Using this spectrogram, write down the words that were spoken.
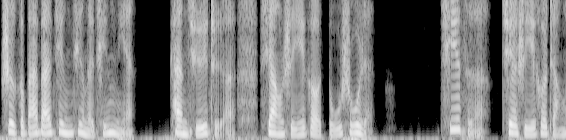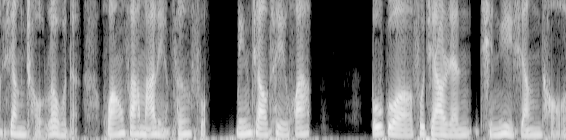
是个白白净净的青年，看举止像是一个读书人；妻子却是一个长相丑陋的黄发马脸村妇，名叫翠花。不过，夫妻二人情意相投，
